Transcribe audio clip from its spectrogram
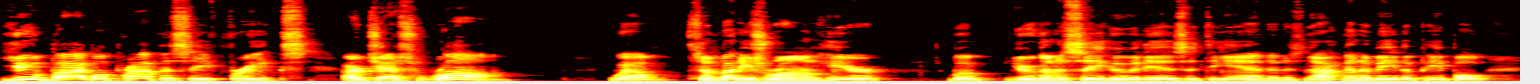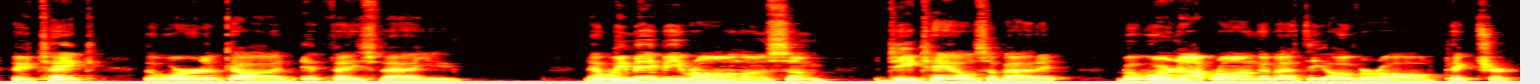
You Bible prophecy freaks are just wrong. Well, somebody's wrong here, but you're going to see who it is at the end, and it's not going to be the people who take the Word of God at face value. Now, we may be wrong on some details about it, but we're not wrong about the overall picture.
